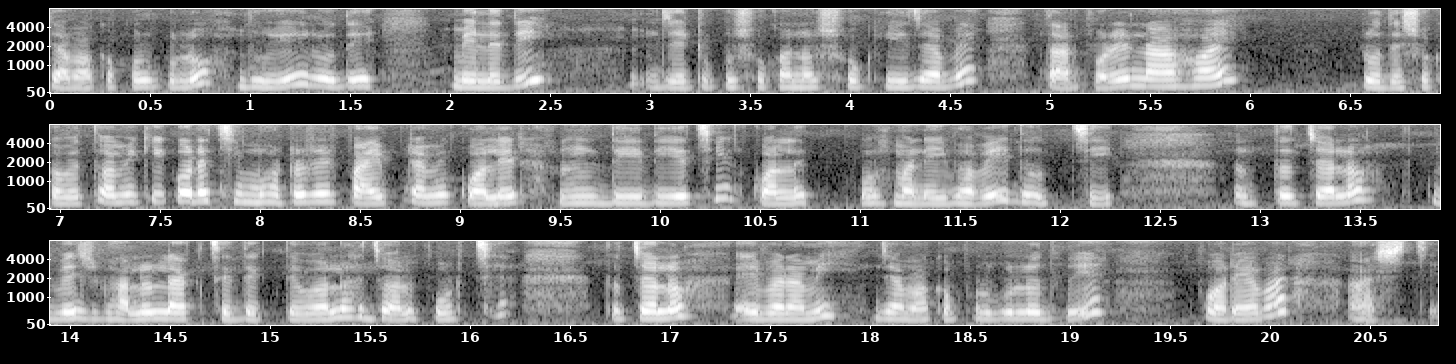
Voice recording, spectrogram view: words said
জামা কাপড়গুলো ধুয়ে রোদে মেলে দিই। যেটুকু শুকানো শুকিয়ে যাবে, তারপরে না হয় রোদে শুকাবে। তো আমি কি করেছি, মোটরের পাইপটা আমি কলের দিয়ে দিয়েছি, কলে মানে এইভাবেই ধুচ্ছি। তো চলো, বেশ ভালো লাগছে দেখতে বলো, জল পড়ছে। তো চলো, এবার আমি জামা কাপড়গুলো ধুয়ে পরে আবার আসছে।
